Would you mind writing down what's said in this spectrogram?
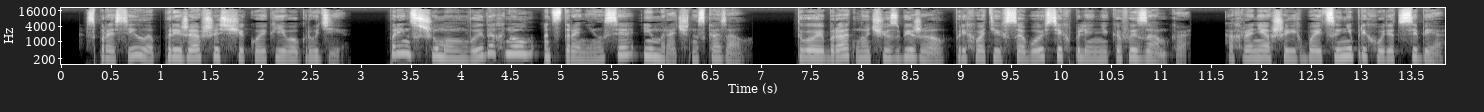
– спросила, прижавшись щекой к его груди. Принц шумом выдохнул, отстранился и мрачно сказал. «Твой брат ночью сбежал, прихватив с собой всех пленников из замка. Охранявшие их бойцы не приходят в себя.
